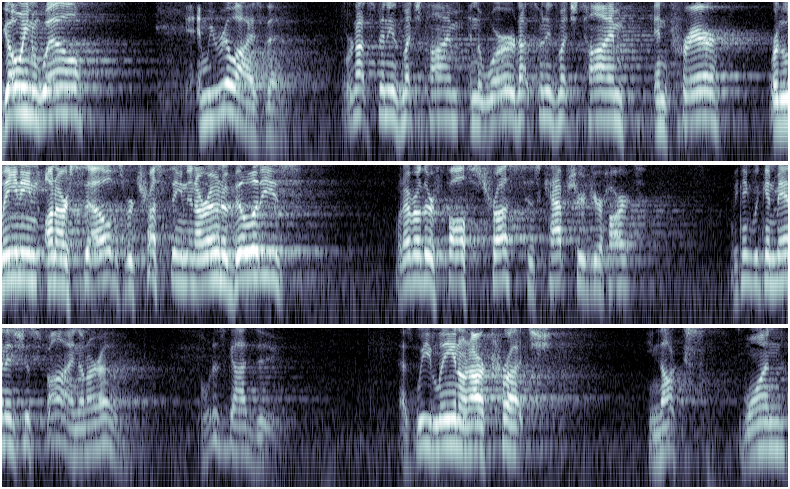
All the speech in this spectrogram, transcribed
going well. And we realize that we're not spending as much time in the Word, not spending as much time in prayer. We're leaning on ourselves. We're trusting in our own abilities. Whatever other false trust has captured your heart, we think we can manage just fine on our own. what does God do? As we lean on our crutch, He knocks one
